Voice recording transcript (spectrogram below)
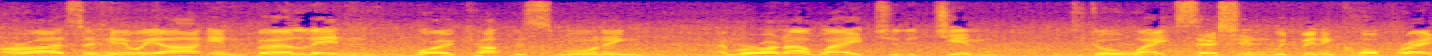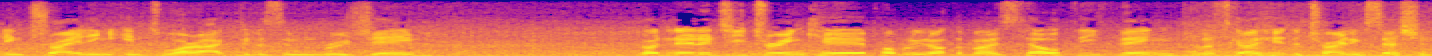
All right, so here we are in Berlin. Woke up this morning and we're on our way to the gym to do a weight session. We've been incorporating training into our activism regime. Got an energy drink here, probably not the most healthy thing. Let's go hit the training session.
